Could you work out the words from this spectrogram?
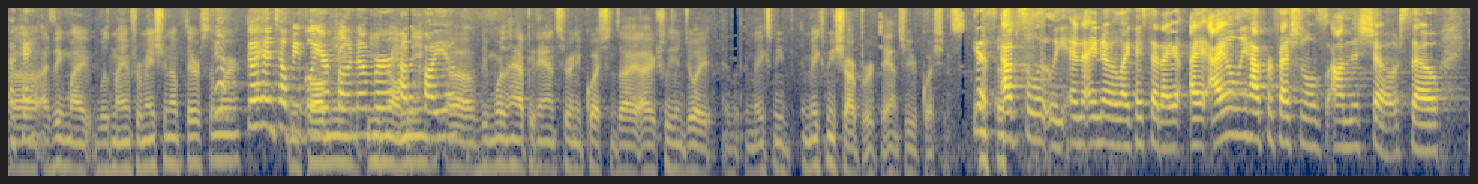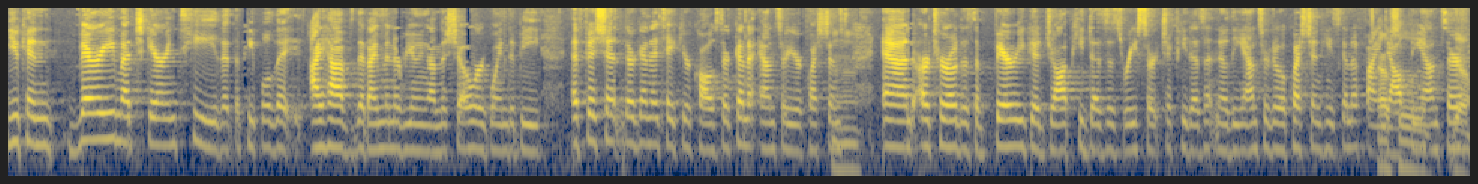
Okay. Uh, I think my, was my information up there somewhere? Yeah, Go ahead and tell You people your me, phone number, how to call you. Uh, Be more than happy to answer any questions. I, I actually enjoy it. It it makes me, it makes me sharper to answer your questions. Yes, absolutely. And I know, like I said, I, I, I only have professionals on this show, so you can very much guarantee that the people that I have that I'm interviewing on the show are going to be efficient. They're going to take your calls. They're going to answer your questions. Mm-hmm. And Arturo does a very good job. He does his research. If he doesn't know the answer to a question, he's going to find out Absolutely, the answer. yeah.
